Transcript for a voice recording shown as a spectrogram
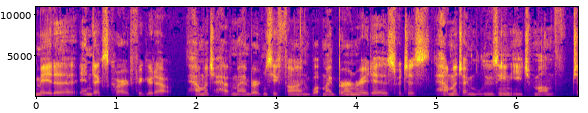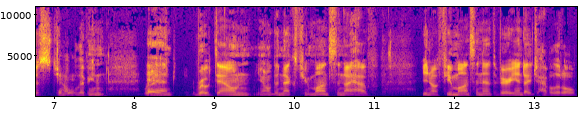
made an index card, figured out how much I have in my emergency fund, what my burn rate is, which is how much I'm losing each month just you know Mhm. living, Right. and wrote down you know the next few months, and I have you know a few months, and at the very end I have a little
